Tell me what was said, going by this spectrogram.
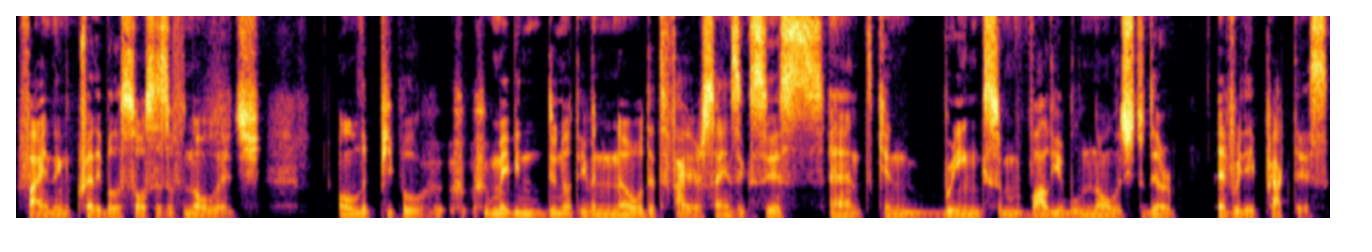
finding credible sources of knowledge all the people who, who maybe do not even know that fire science exists and can bring some valuable knowledge to their everyday practice.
